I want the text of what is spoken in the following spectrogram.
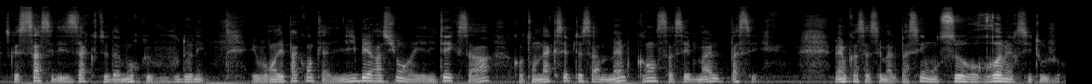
Parce que ça, c'est des actes d'amour que vous vous donnez. Et vous vous rendez pas compte la libération en réalité que ça a quand on accepte ça, même quand ça s'est mal passé. Même quand ça s'est mal passé, on se remercie toujours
